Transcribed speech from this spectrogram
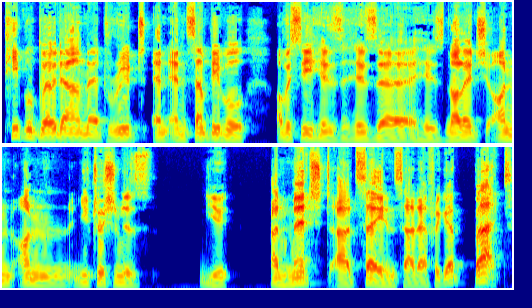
people go down that route and, and some people obviously his his uh, his knowledge on on nutrition is you unmatched, I'd say, in South Africa. But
